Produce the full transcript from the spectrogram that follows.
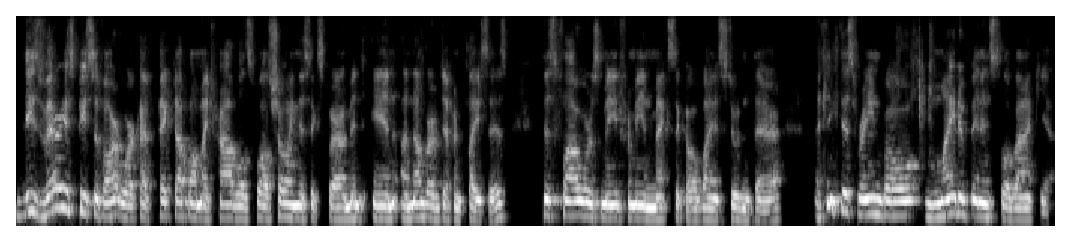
these various pieces of artwork I've picked up on my travels while showing this experiment in a number of different places. This flower was made for me in Mexico by a student there. I think this rainbow might have been in Slovakia.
